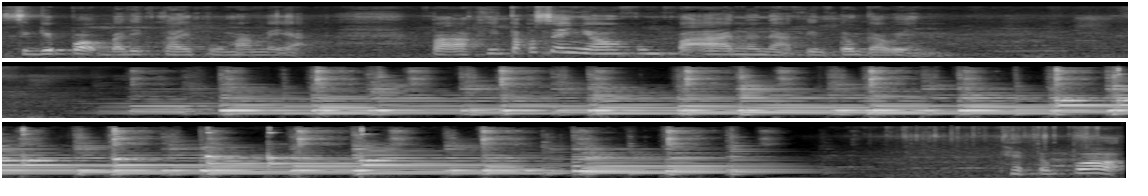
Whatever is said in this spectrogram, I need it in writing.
Sige po, balik tayo po mamaya. Pakita ko sa inyo kung paano natin to gawin. Ito po.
